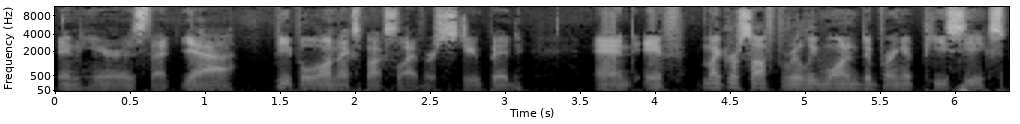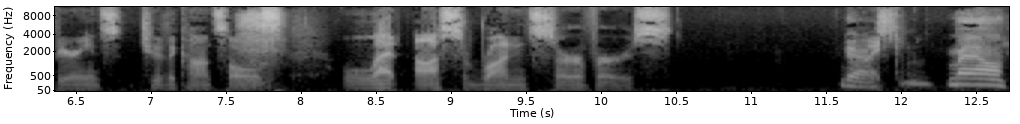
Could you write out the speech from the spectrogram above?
in here is that yeah, people on Xbox Live are stupid, and if Microsoft really wanted to bring a PC experience to the consoles, let us run servers. Yes. Well,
